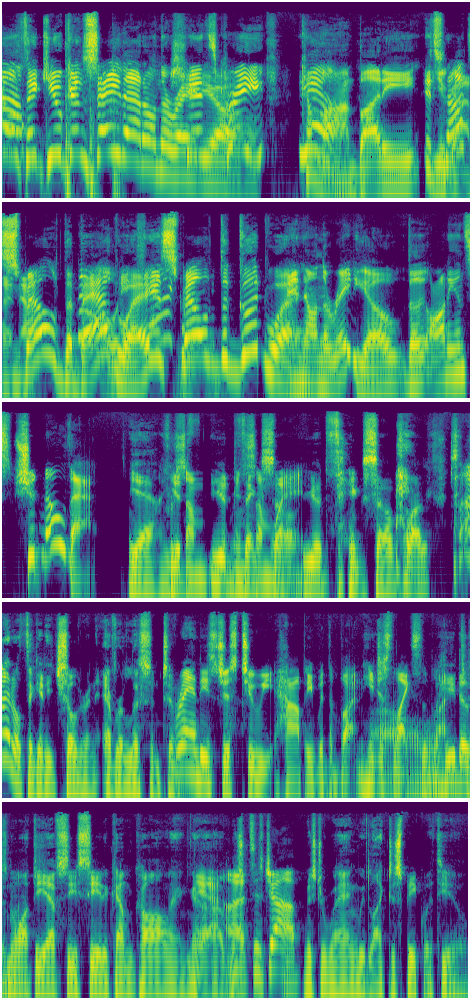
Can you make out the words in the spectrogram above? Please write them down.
don't ah! think you can say that on the radio. Schitt's Creek? Come Yeah. on, buddy. It's you not gotta know. spelled the bad No, way. It's spelled the good way. And on the radio, the audience should know that. Yeah, for you'd, some- you'd in think some so. way. You'd think so. Plus, I don't think any children ever listen to me. Randy's just too happy with the button. He just likes the Oh, button. he doesn't want the FCC to come calling. Yeah, Uh, uh, that's his job. Mr. Wang, we'd like to speak with you.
